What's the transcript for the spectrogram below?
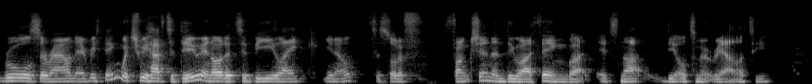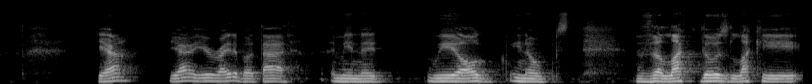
rules around everything which we have to do in order to be like you know to sort of function and do our thing, but it's not the ultimate reality. Yeah, yeah, you're right about that. I mean, it, we all, you know, the luck, those lucky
